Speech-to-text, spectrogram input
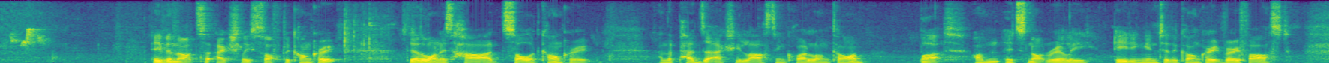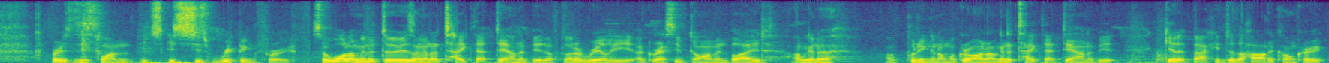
even though it's actually softer concrete. The other one is hard, solid concrete, and the pads are actually lasting quite a long time, but it's not really eating into the concrete very fast. Whereas this one, it's, it's just ripping through. So what I'm gonna do is I'm gonna take that down a bit. I've got a really aggressive diamond blade. I'm gonna, I'm putting it on my grinder. I'm gonna take that down a bit, get it back into the harder concrete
